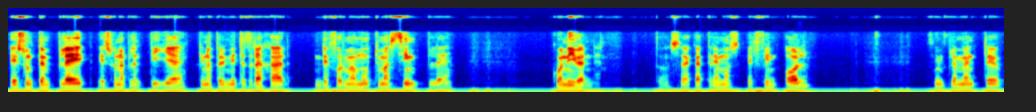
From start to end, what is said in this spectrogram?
es, un template, es una plantilla que nos permite trabajar de forma mucho más simple con Ibernet. Entonces acá tenemos el fin all. Simplemente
